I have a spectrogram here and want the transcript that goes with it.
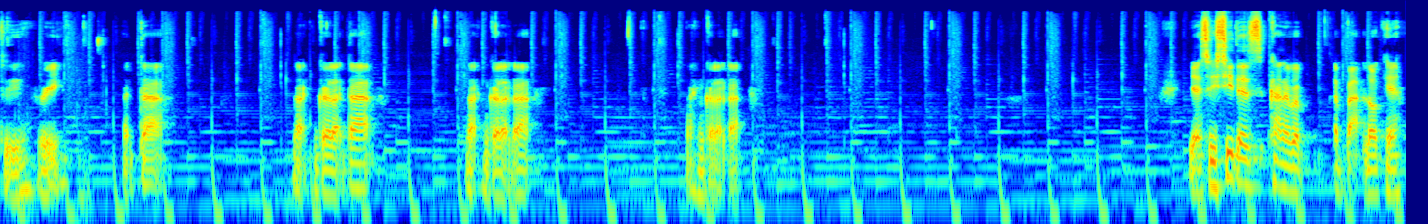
Two, three, like that. That can go like that. That can go like that. That can go like that. Yeah, so you see there's kind of a, a backlog here.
